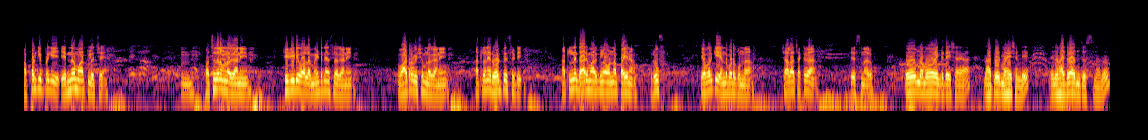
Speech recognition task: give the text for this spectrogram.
అప్పటికి ఇప్పటికి ఎన్నో మార్పులు వచ్చాయి. పచ్చదనంలో కానీ టీటీడీ వాళ్ళ మెయింటెనెన్స్లో కానీ వాటర్ విషయంలో కానీ అట్లనే రోడ్ ఫెసిలిటీ అట్లనే దారి మార్గంలో ఉన్న పైన రూఫ్ ఎవరికి ఎండబడకుండా చాలా చక్కగా చేస్తున్నారు. ఓం నమో వెంకటేశాయ. నా పేరు మహేష్ అండి. నేను హైదరాబాద్ నుంచి వస్తున్నాను.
